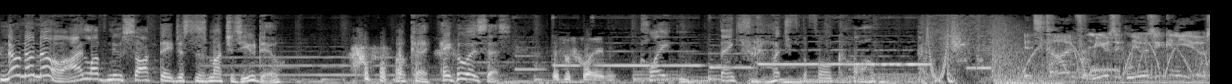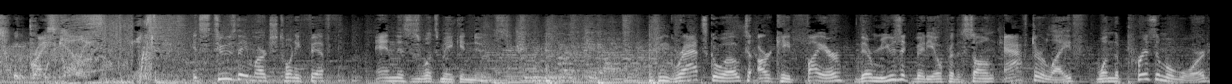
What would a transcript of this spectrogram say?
No, no, no. I love new sock day just as much as you do. okay. Hey, who is this? This is Clayton. Clayton. Thank you very much for the phone call. It's time for music news you can use with Bryce Kelly. It's Tuesday, March 25th, and this is what's making news. Congrats go out to Arcade Fire. Their music video for the song Afterlife won the Prism Award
